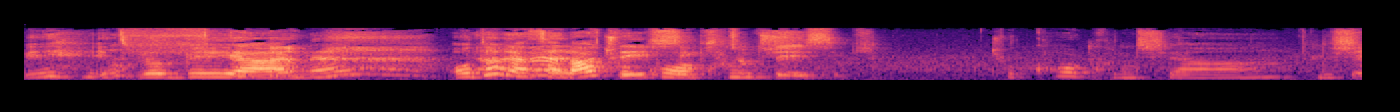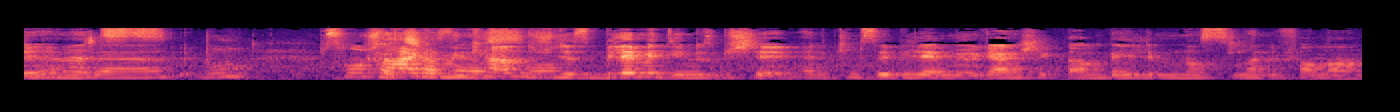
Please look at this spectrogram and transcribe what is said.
be, it will be yani. O da Ya evet, mesela çok değişik, korkunç. Çok değişik. Çok korkunç ya düşününce. Evet. Bu sonuçta herkesin kendi düşüncesi. Bilemediğimiz bir şey. Hani kimse bilemiyor gerçekten belli mi nasıl hani falan.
